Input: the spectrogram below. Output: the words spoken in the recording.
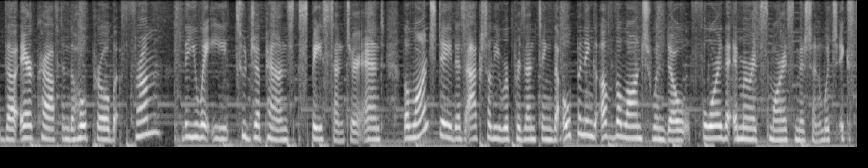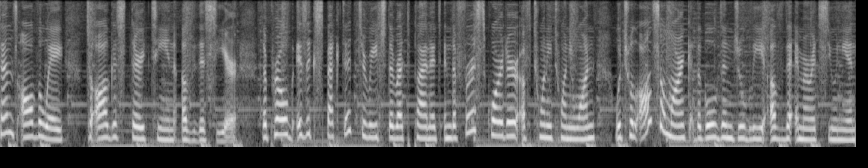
the aircraft and the Hope probe from the UAE to Japan's Space Center. And the launch date is actually representing the opening of the launch window for the Emirates Mars mission, which extends all the way to August 13 of this year. The probe is expected to reach the red planet in the first quarter of 2021, which will also mark the golden jubilee of the Emirates Union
